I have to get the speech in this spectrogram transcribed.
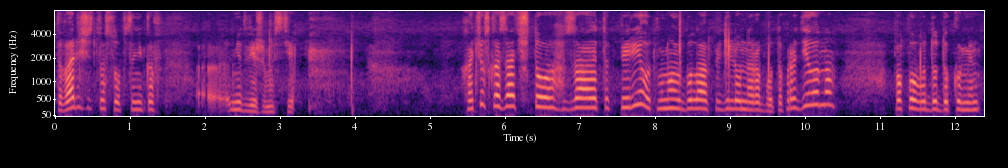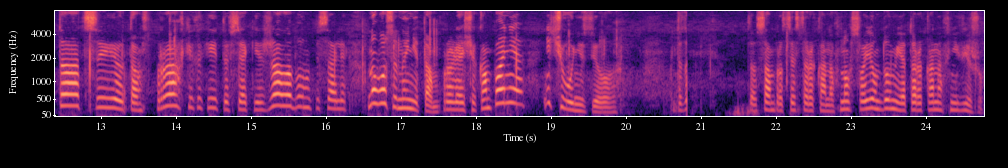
товарищество собственников э, недвижимости. Хочу сказать, что за этот период мною была определенная работа проделана по поводу документации, там справки какие-то, всякие жалобы мы писали. Но вот и ныне там управляющая компания ничего не сделала. Это сам процесс тараканов. Но в своем доме я тараканов не вижу.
